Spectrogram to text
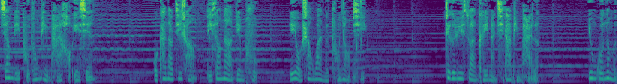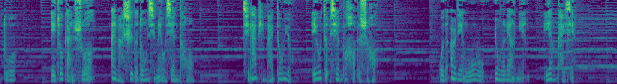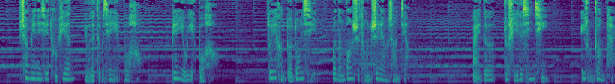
相比普通品牌好一些。我看到机场迪桑娜店铺也有上万的鸵鸟皮，这个预算可以买其他品牌了。用过那么多，也就敢说爱马仕的东西没有线头，其他品牌都有，也有走线不好的时候。我的二点五五用了两年，一样开线。上面那些图片，有的走线也不好，边油也不好，所以很多东西不能光是从质量上讲，买的就是一个心情，一种状态，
